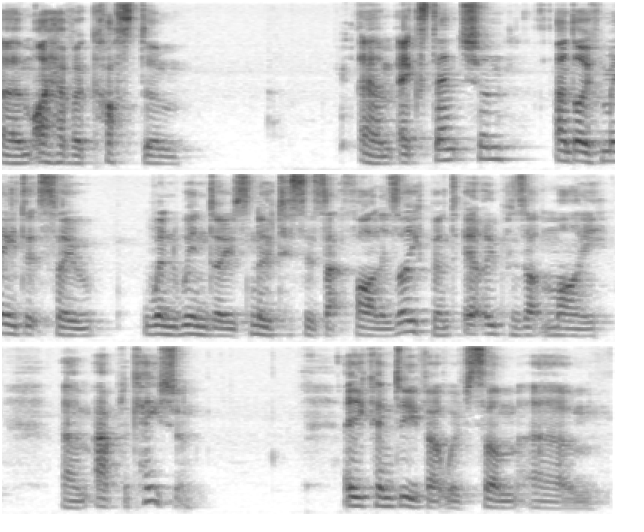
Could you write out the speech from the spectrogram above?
um, I have a custom um, extension and I've made it so when Windows notices that file is opened, it opens up my um, application. And you can do that with some um,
